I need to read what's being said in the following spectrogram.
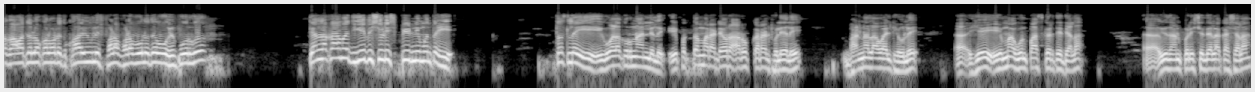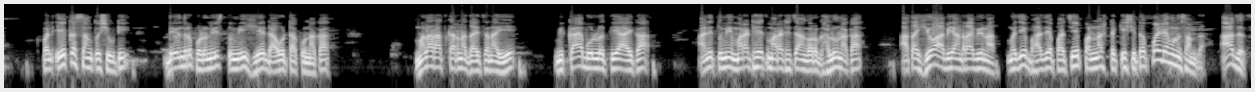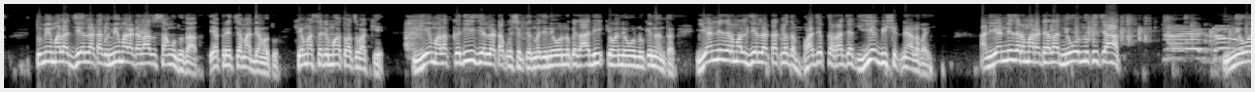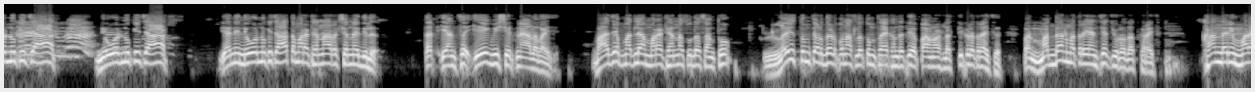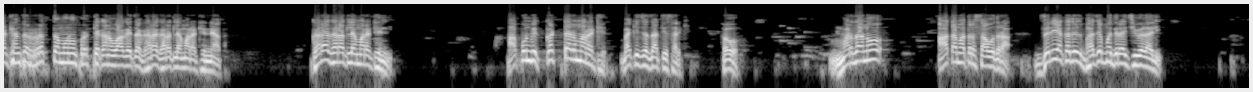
गावातल्या लोकांना वाटत काय इंग्लिश फडा फडा बोलत आहे हो हे पोरग? त्यांना काय माहिती एबीसीडी स्पीड नि म्हणतं हे तसलं हे गोळा करून आणलेलं हे फक्त मराठ्यावर आरोप करायला ठेवलेले भांडणं लावायला ठेवलंय. हे हे मागून पास करते त्याला. विधान परिषदेला कशाला? पण एकच सांगतो शेवटी देवेंद्र फडणवीस तुम्ही हे डावत टाकू नका. मला राजकारणात जायचं नाहीये. मी काय बोललो ते ऐका. आणि तुम्ही मराठेच मराठ्याच्या अंगावर घालू नका. आता ह्यो अभियान राबविणार. म्हणजे भाजपाचे पन्नास टक्के सीटं पडले म्हणून समजा. आजच. तुम्ही मला जेलला टाकलं मी मराठ्याला आज सांगून होता आता या प्रेसच्या माध्यमातून. हे माझ्यासाठी महत्वाचं वाक्य हे मला कधीही जेलला टाकू शकतात म्हणजे निवडणुकीच्या आधी किंवा निवडणुकीनंतर यांनी जर मला जेलला टाकलं तर भाजपचं राज्यात एक बी सीट नाही आलं पाहिजे. आणि यांनी जर मराठ्याला निवडणुकीच्या आत निवडणुकीच्या आत निवडणुकीच्या आत यांनी निवडणुकीच्या आत मराठ्यांना आरक्षण नाही दिलं तर यांचं एक बी सीट नाही आलं पाहिजे. भाजपमधल्या मराठ्यांना सुद्धा सांगतो लयच तुमच्यावर दडपण असलं तुमचा एखादा ते पाहुणा असला तिकडत राहायचं. पण मतदान मात्र यांच्याच विरोधात करायचं. खानदारी मराठ्यांचं रक्त म्हणून प्रत्येकानं वागायचं घराघरातल्या मराठ्यांनी आता. घराघरातल्या मराठ्यांनी. आपण बी कट्टर मराठी बाकीच्या जातीसारखी. हो. मर्दानो आता मात्र सावध राहा. जरी एखाद्या भाजपमध्ये राहायची वेळ आली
